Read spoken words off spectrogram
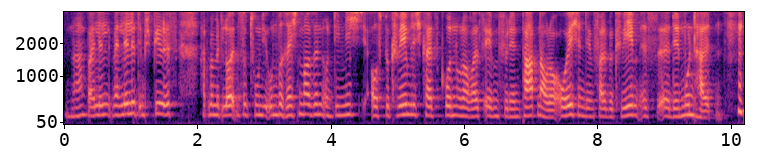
Ne? Weil, wenn Lilith im Spiel ist, hat man mit Leuten zu tun, die unberechenbar sind und die nicht aus Bequemlichkeitsgründen oder weil es eben für den Partner oder euch in dem Fall bequem ist, äh, den Mund halten.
